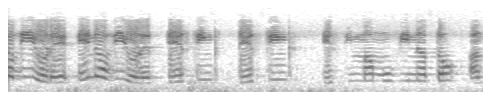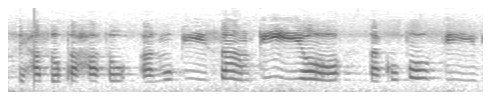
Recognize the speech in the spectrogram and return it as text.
Enodiore, enodiore, testing, testing, estima movinato, anse haso fahaso, anmupi santio, sacoposi,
